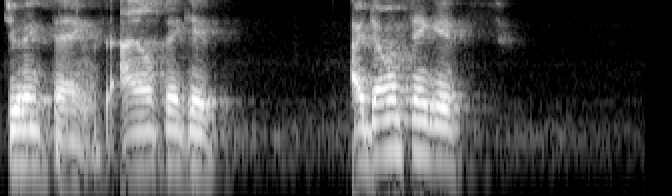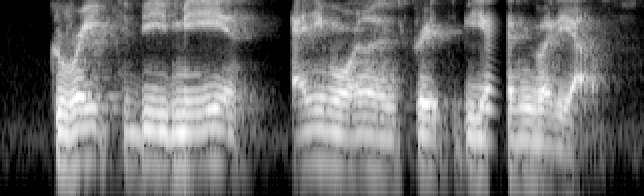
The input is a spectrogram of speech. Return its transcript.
doing things. I don't think it's I don't think it's great to be me any more than it's great to be anybody else.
